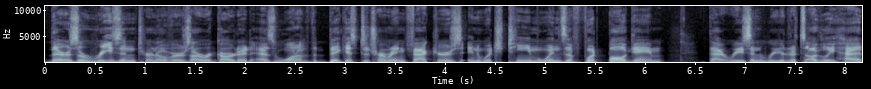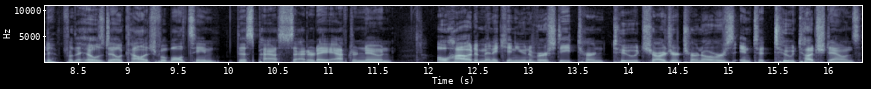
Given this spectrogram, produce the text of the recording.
there's a reason turnovers are regarded as one of the biggest determining factors in which team wins a football game. That reason reared its ugly head for the Hillsdale College football team this past Saturday afternoon. Ohio Dominican University turned two Charger turnovers into two touchdowns,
